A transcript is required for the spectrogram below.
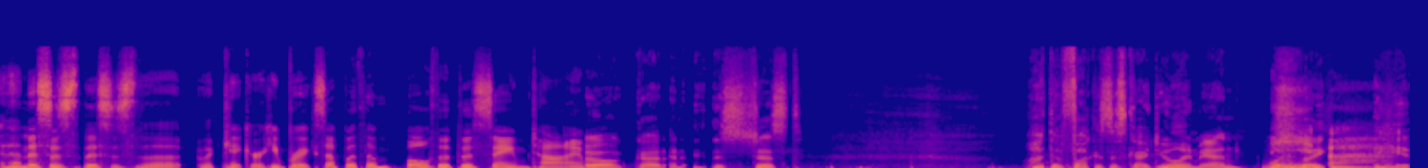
And then this is this is the the kicker. He breaks up with them both at the same time. Oh god, and it's just what the fuck is this guy doing, man? What Yeah. like? Uh, he,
